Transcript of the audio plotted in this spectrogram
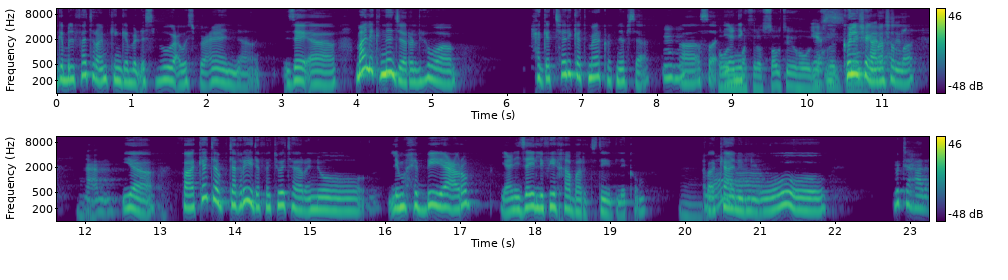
قبل فترة يمكن قبل أسبوع أو أسبوعين آه زي آه مالك نجر اللي هو حقت شركة ميركوت نفسها. آه ص- هو يعني الممثل الصوتي وهو Yes. المخرج. كل شيء ما. شاء الله. نعم. يا فكتب تغريدة في تويتر إنه لمحبي يعرب يعني زي اللي فيه خبر جديد لكم. فكان. اللي أوه متى هذا؟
